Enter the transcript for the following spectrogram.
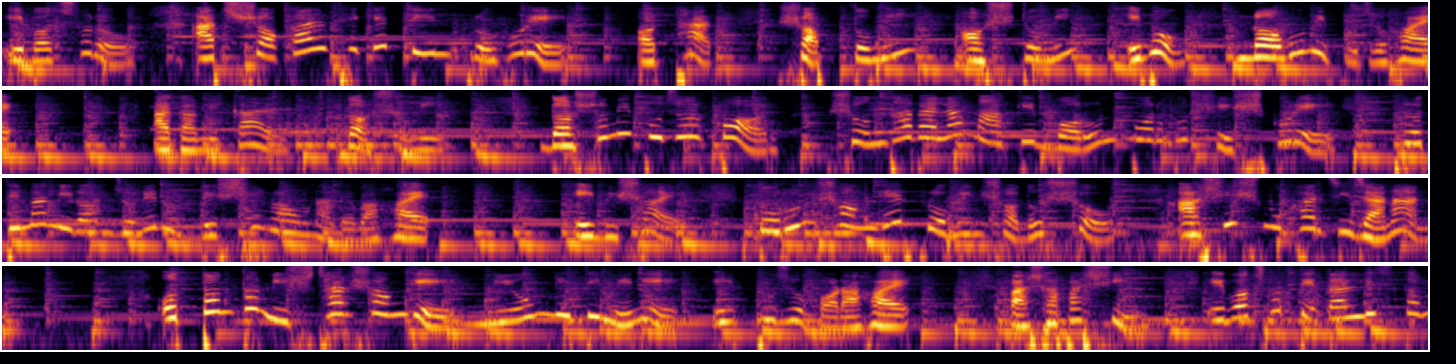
এবছরও আজ সকাল থেকে তিন প্রহরে, অর্থাৎ সপ্তমী, অষ্টমী এবং নবমী পুজো হয়। আগামীকাল দশমী। দশমী পুজোর পর সন্ধ্যাবেলা মাকে বরণ পর্ব শেষ করে প্রতিমা নিরঞ্জনের উদ্দেশ্যে রওনা দেওয়া হয়। এই বিষয়ে তরুণ সংঘের প্রবীণ সদস্য আশিস মুখার্জি জানান, অত্যন্ত নিষ্ঠার সঙ্গে নিয়ম নীতি মেনে এই পুজো করা হয়। পাশাপাশি এবছর তেতাল্লিশতম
